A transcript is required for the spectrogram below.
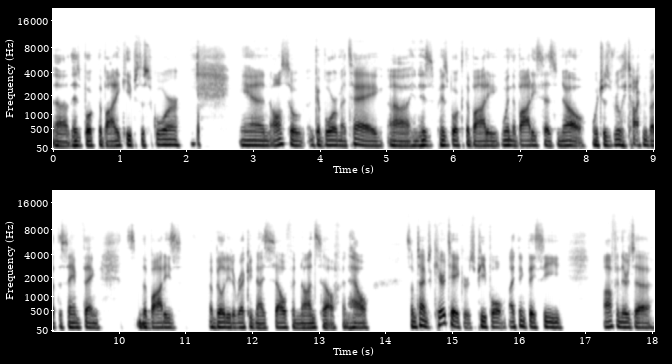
uh, his book, The Body Keeps the Score, and also Gabor Mate uh, in his his book, The Body When the Body Says No, which is really talking about the same thing, the body's ability to recognize self and non-self, and how sometimes caretakers, people, I think they see often there's a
